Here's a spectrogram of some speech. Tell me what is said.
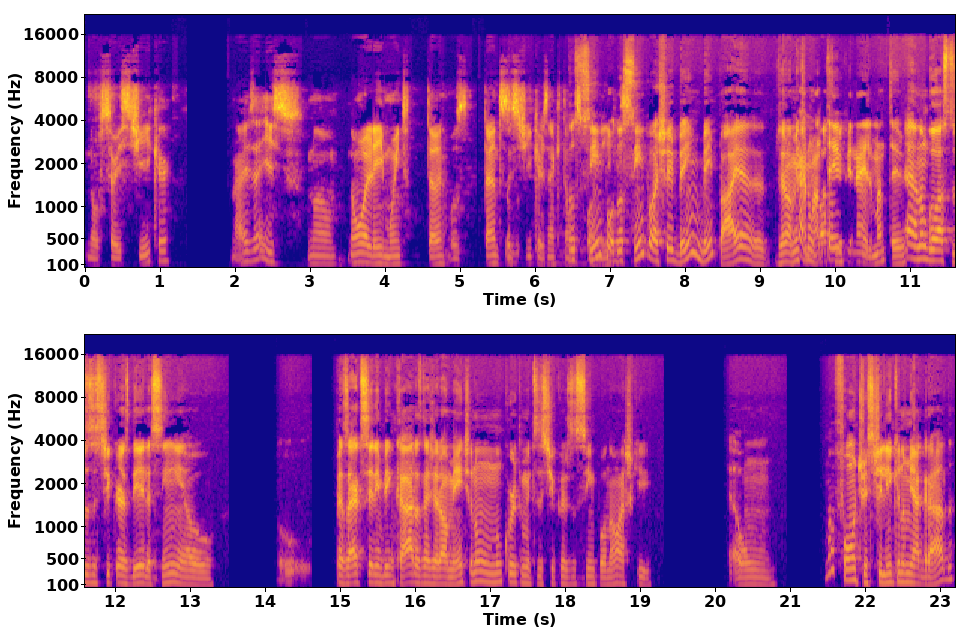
no seu sticker. Mas é isso. Não, não olhei muito tan os tantos stickers, né, que estão Do disponíveis. Simple, do Simple eu achei bem, bem paia. Geralmente É, eu não gosto manteve, muito- né? Ele manteve. É, eu não gosto dos stickers dele, assim, é o... o- Apesar de serem bem caros, né, geralmente, eu não, não curto muito os stickers do Simple, não. Acho que é um... uma fonte, um estilinho que não me agrada.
